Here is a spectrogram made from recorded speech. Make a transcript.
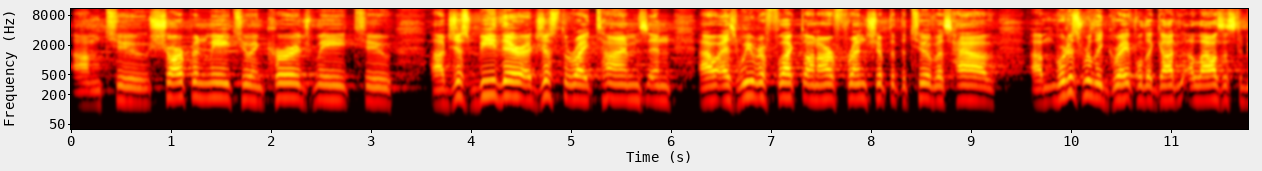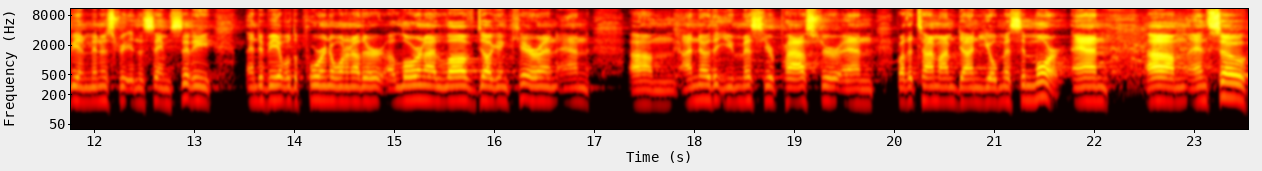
Um, to sharpen me, to encourage me, to uh, just be there at just the right times. And uh, as we reflect on our friendship that the two of us have, um, we're just really grateful that God allows us to be in ministry in the same city and to be able to pour into one another. Uh, Laura and I love Doug and Karen, and um, I know that you miss your pastor, and by the time I'm done, you'll miss him more. And, um, and so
